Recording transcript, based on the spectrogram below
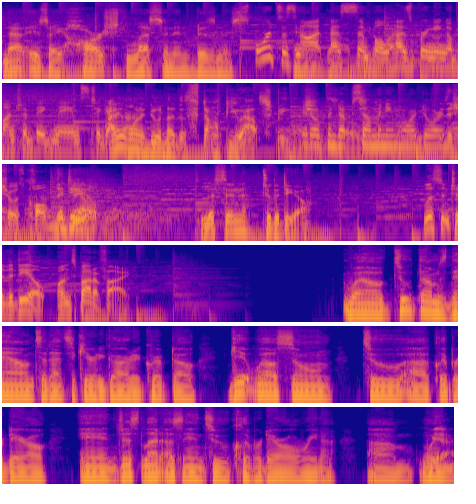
That is a harsh lesson in business. Sports is and, not as simple you know, as bringing a bunch of big names together. I didn't want to do another stomp you out speech. It opened so, up so many more doors. The show is called The, the deal. deal. Listen to the deal. Listen to the deal on Spotify. Well, two thumbs down to that security guard at crypto. Get well soon to uh, Clipper Darrell and just let us into Clipper Darrell Arena um, when yeah.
